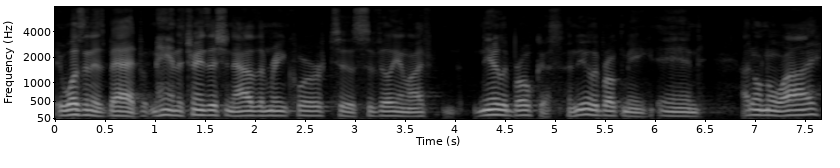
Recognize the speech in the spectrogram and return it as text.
it wasn't as bad, but man, the transition out of the Marine Corps to civilian life nearly broke us. It nearly broke me. And I don't know why,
